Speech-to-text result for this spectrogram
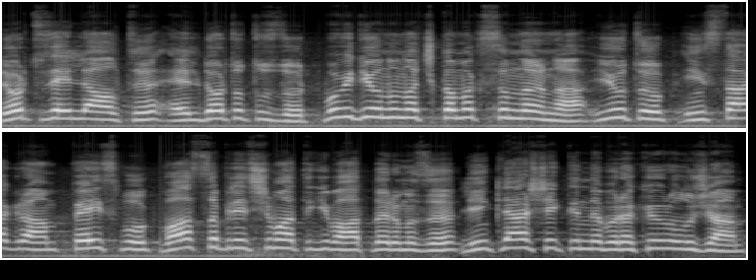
456 5430'dur. Bu videonun açıklama kısımlarına YouTube, Instagram, Facebook, WhatsApp iletişim hattı gibi hatlarımızı linkler şeklinde bırakıyor olacağım.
